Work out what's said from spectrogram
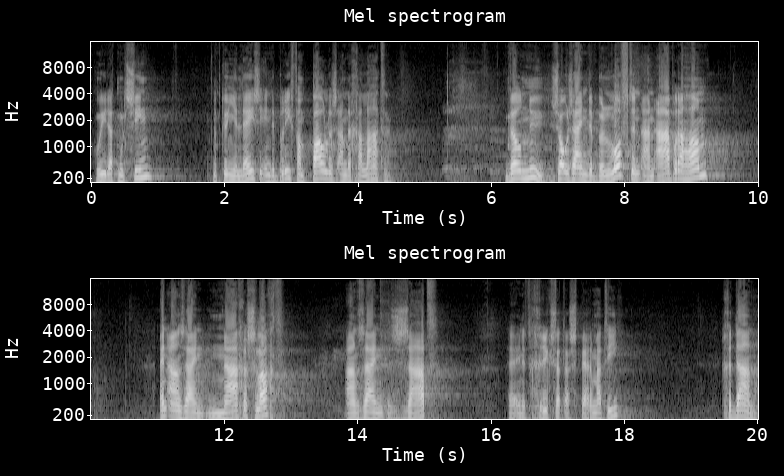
Hoe je dat moet zien, dat kun je lezen in de brief van Paulus aan de Galaten. Wel nu, zo zijn de beloften aan Abraham en aan zijn nageslacht, aan zijn zaad, in het Grieks staat daar spermati, gedaan.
